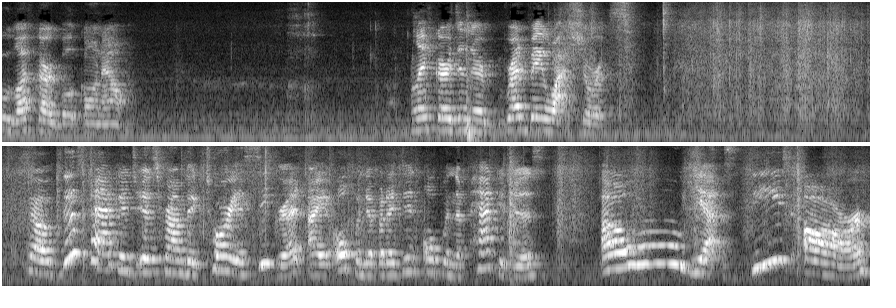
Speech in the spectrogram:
Ooh, lifeguard boat going out. Lifeguards in their red Baywatch shorts. So this package is from Victoria's Secret. I opened it, but I didn't open the packages. Oh, yes. These are,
